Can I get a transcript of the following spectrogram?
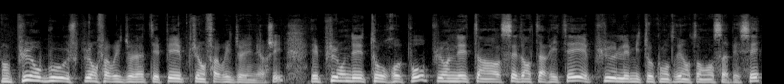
Donc plus on bouge, plus on fabrique de l'ATP, plus on fabrique de l'énergie. Et plus on est au repos, plus on est en sédentarité, et plus les mitochondries ont tendance à baisser,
